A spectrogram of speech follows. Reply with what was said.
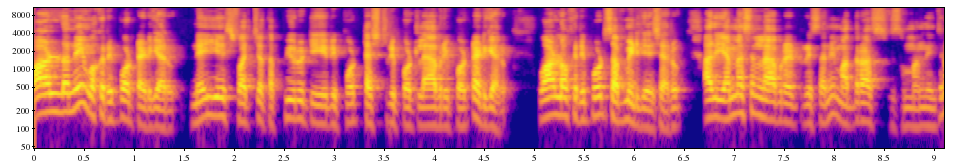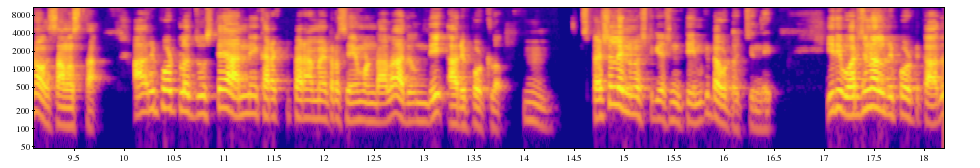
వాళ్ళని ఒక రిపోర్ట్ అడిగారు. నెయ్యి స్వచ్ఛత purity report test report lab report అడిగారు. వాళ్ళు ఒక రిపోర్ట్ సబ్మిట్ చేశారు. అది ఎంఎస్ఎన్ ల్యాబొరేటరీస్ అని మద్రాసుకి సంబంధించిన ఒక సంస్థ. ఆ రిపోర్ట్లో చూస్తే అన్ని కరెక్ట్ పారామీటర్స్ ఏమి ఉండాలో అది ఉంది ఆ రిపోర్ట్లో. స్పెషల్ ఇన్వెస్టిగేషన్ టీంకి డౌట్ వచ్చింది. ఇది ఒరిజినల్ రిపోర్ట్ కాదు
